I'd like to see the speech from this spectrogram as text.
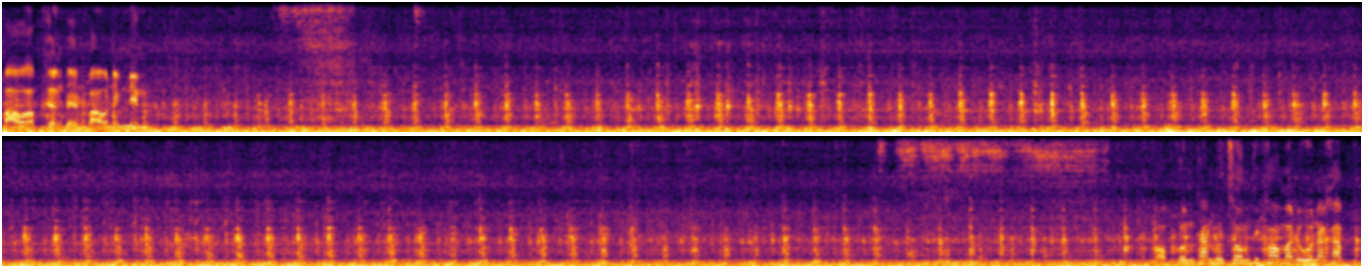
เบาครับ เครื่องเดินเบานิ่มๆขอบคุณท่านผู้ชมที่เข้ามาดูนะครับ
